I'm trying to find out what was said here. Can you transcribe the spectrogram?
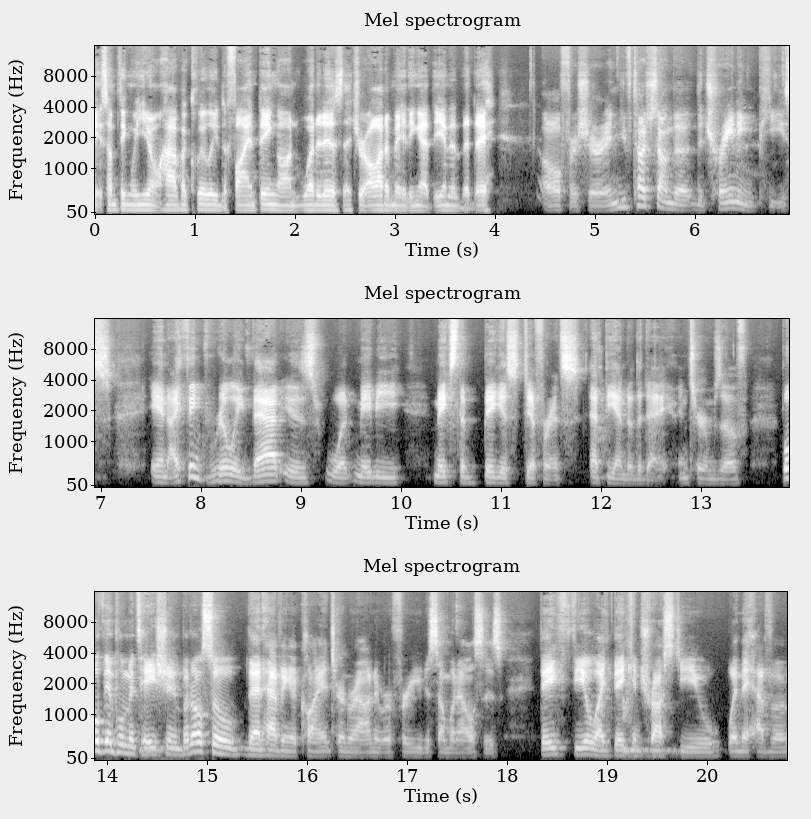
automate something when you don't have a clearly defined thing on what it is that you're automating at the end of the day. Oh, for sure. And you've touched on the the training piece. And I think really that is what maybe makes the biggest difference at the end of the day in terms of both implementation, but also then having a client turn around and refer you to someone else's they feel like they can trust you when they have a,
